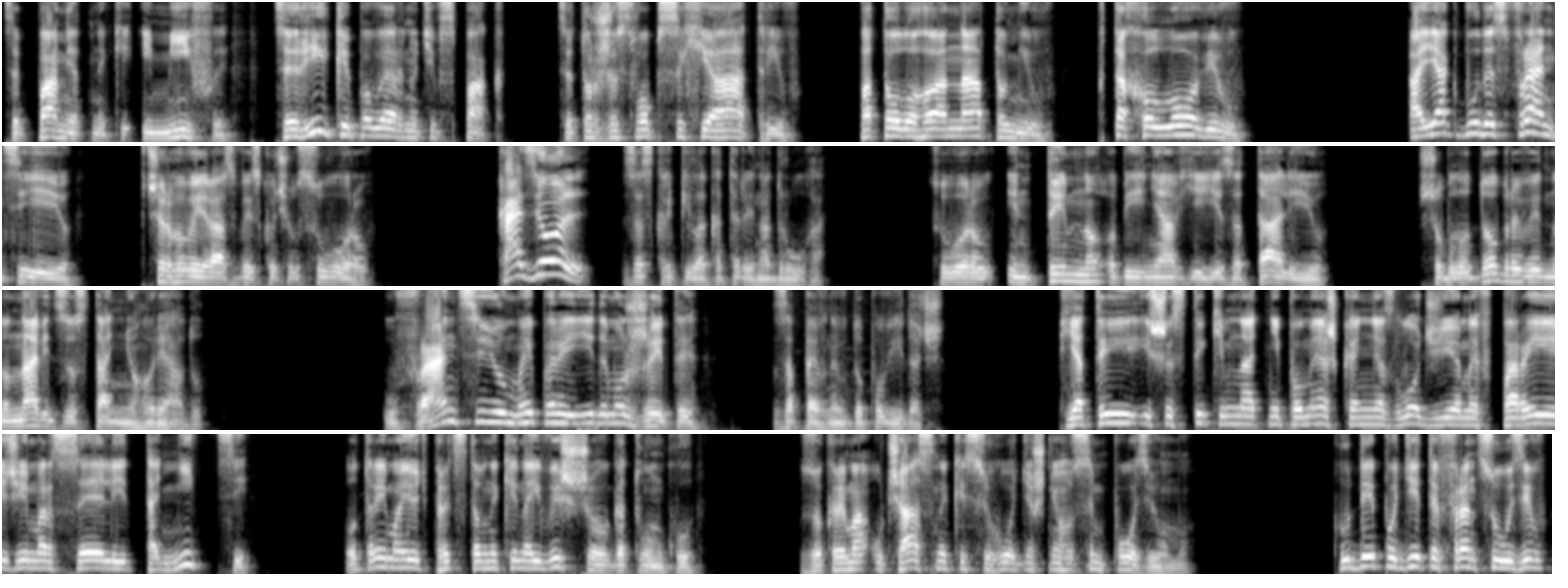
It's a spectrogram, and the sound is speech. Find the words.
це пам'ятники і міфи. Це ріки повернуті в спак, це торжество психіатрів, патологоанатомів, птахоловів. А як буде з Францією? в черговий раз вискочив Суворов. Казьоль. заскрипіла Катерина друга. Суворов інтимно обійняв її за талію, що було добре видно навіть з останнього ряду. У Францію ми переїдемо жити, запевнив доповідач. П'яти і шестикімнатні помешкання з лоджіями в Парижі, Марселі та Ніцці отримають представники найвищого гатунку, зокрема учасники сьогоднішнього симпозіуму. Куди подіти французів?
